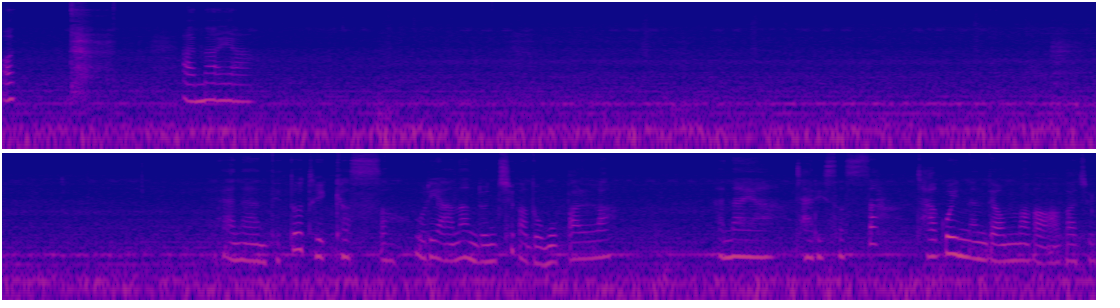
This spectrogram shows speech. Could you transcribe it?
어, 아나야. 아나한테 또 들켰어. 우리 아나 눈치가 너무 빨라. 아나야, 잘 있었어? 자고 있는데 엄마가 와가지고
